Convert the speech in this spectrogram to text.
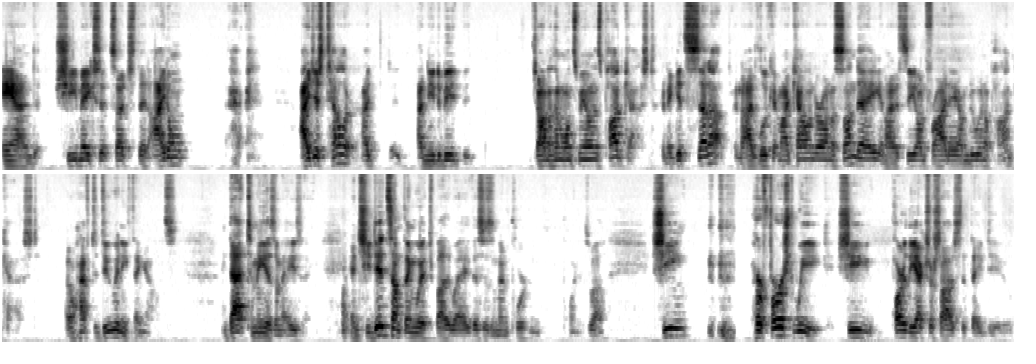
And she makes it such that I don't, I just tell her, I, I need to be, Jonathan wants me on this podcast. And it gets set up. And I look at my calendar on a Sunday and I see on Friday I'm doing a podcast. I don't have to do anything else. That to me is amazing. And she did something which, by the way, this is an important point as well. She, her first week, she, part of the exercise that they do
